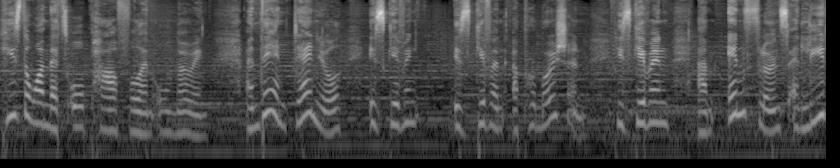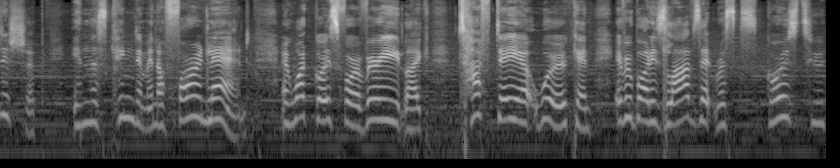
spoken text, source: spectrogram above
He's the one that's all powerful and all knowing. And then Daniel is giving is given a promotion. He's given um, influence and leadership in this kingdom in a foreign land. And what goes for a very like tough day at work and everybody's lives at risk goes to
